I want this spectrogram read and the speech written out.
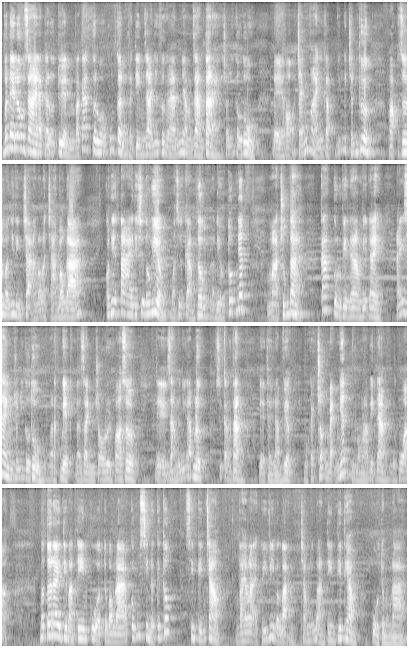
Vấn đề lâu dài là cả đội tuyển và các câu lạc bộ cũng cần phải tìm ra những phương án nhằm giảm tải cho những cầu thủ để họ tránh phải gặp những cái chấn thương hoặc rơi vào những tình trạng đó là chán bóng đá. Còn hiện tại thì sự thấu hiểu và sự cảm thông là điều tốt nhất mà chúng ta, các cầu thủ Việt Nam hiện nay hãy dành cho những cầu thủ và đặc biệt là dành cho Ruben Parser để giảm những áp lực, sự căng thẳng để thầy làm việc một cách trọn vẹn nhất với bóng đá Việt Nam đúng không ạ? Và tới đây thì bản tin của từ bóng đá cũng xin được kết thúc. Xin kính chào và hẹn lại quý vị và các bạn trong những bản tin tiếp theo của từ bóng đá.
